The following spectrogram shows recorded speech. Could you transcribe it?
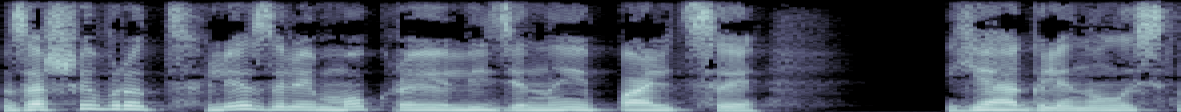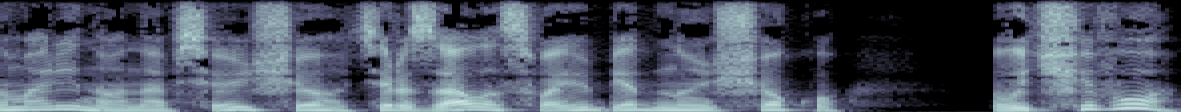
За шиворот лезали мокрые ледяные пальцы. Я оглянулась на Марину, она все еще терзала свою бедную щеку. «Вы чего?»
